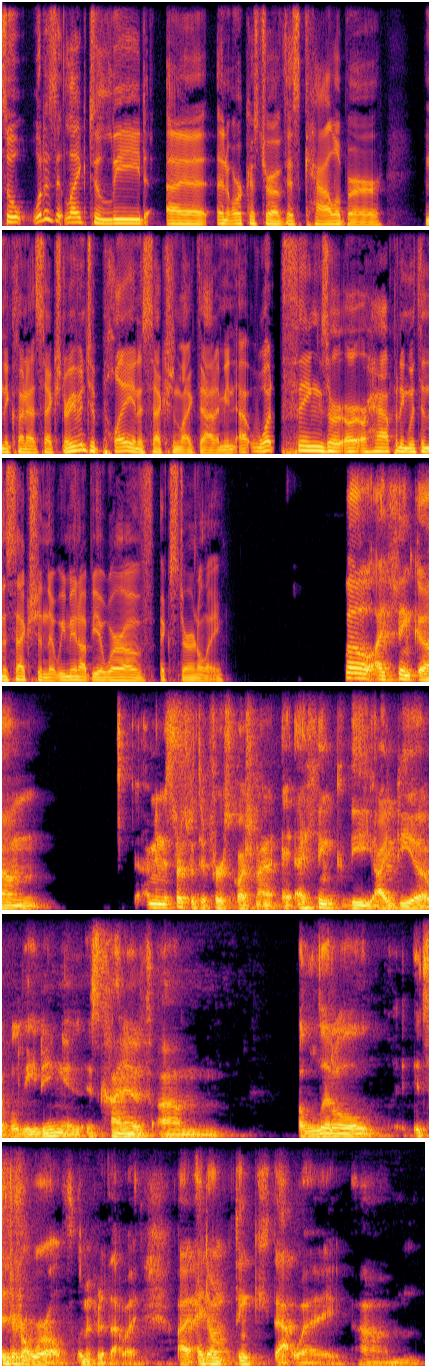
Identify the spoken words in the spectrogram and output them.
so, what is it like to lead uh, an orchestra of this caliber in the clarinet section, or even to play in a section like that? I mean, uh, what things are, are, are happening within the section that we may not be aware of externally? Well, I think, um, I mean, it starts with your first question. I, I think the idea of leading is, is kind of um, a little, it's a different world. Let me put it that way. I, I don't think that way. Um,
